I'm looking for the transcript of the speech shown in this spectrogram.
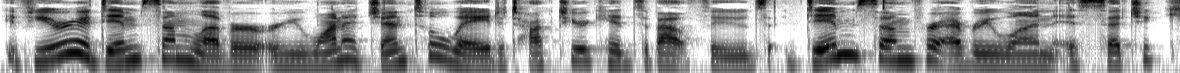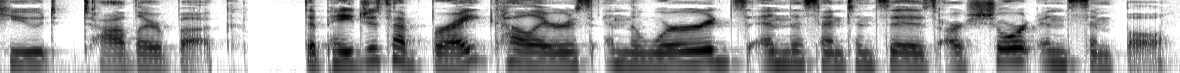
If you're a dim sum lover or you want a gentle way to talk to your kids about foods, Dim Sum for Everyone is such a cute toddler book. The pages have bright colors and the words and the sentences are short and simple.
